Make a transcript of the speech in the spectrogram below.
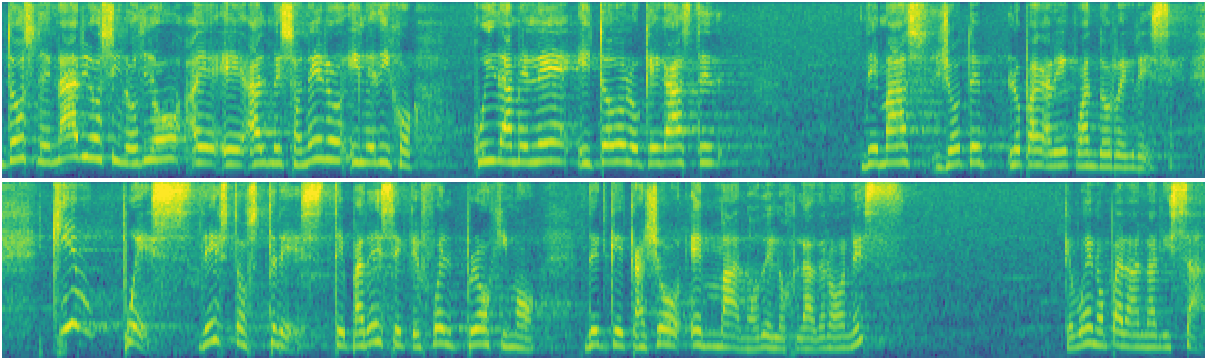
dos denarios y los dio eh, eh, al mesonero y le dijo, cuídamele y todo lo que gaste de más yo te lo pagaré cuando regrese. ¿Quién pues de estos tres te parece que fue el prójimo del que cayó en mano de los ladrones? Qué bueno para analizar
